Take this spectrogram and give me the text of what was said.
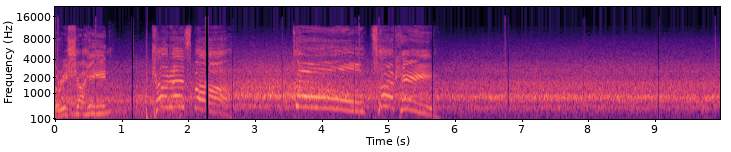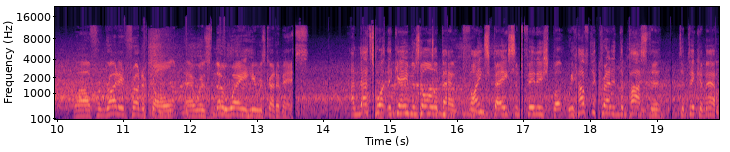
Nuri Sahin. Quaresma! Goal! Turkey! Well, from right in front of goal, there was no way he was going to miss. And that's what the game is all about. Find space and finish, but we have to credit the pasta to pick him out.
